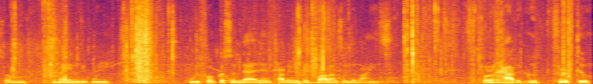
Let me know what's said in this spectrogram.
So mainly we we focus on that and having a good balance on the vines for hmm. have a good fruit too.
